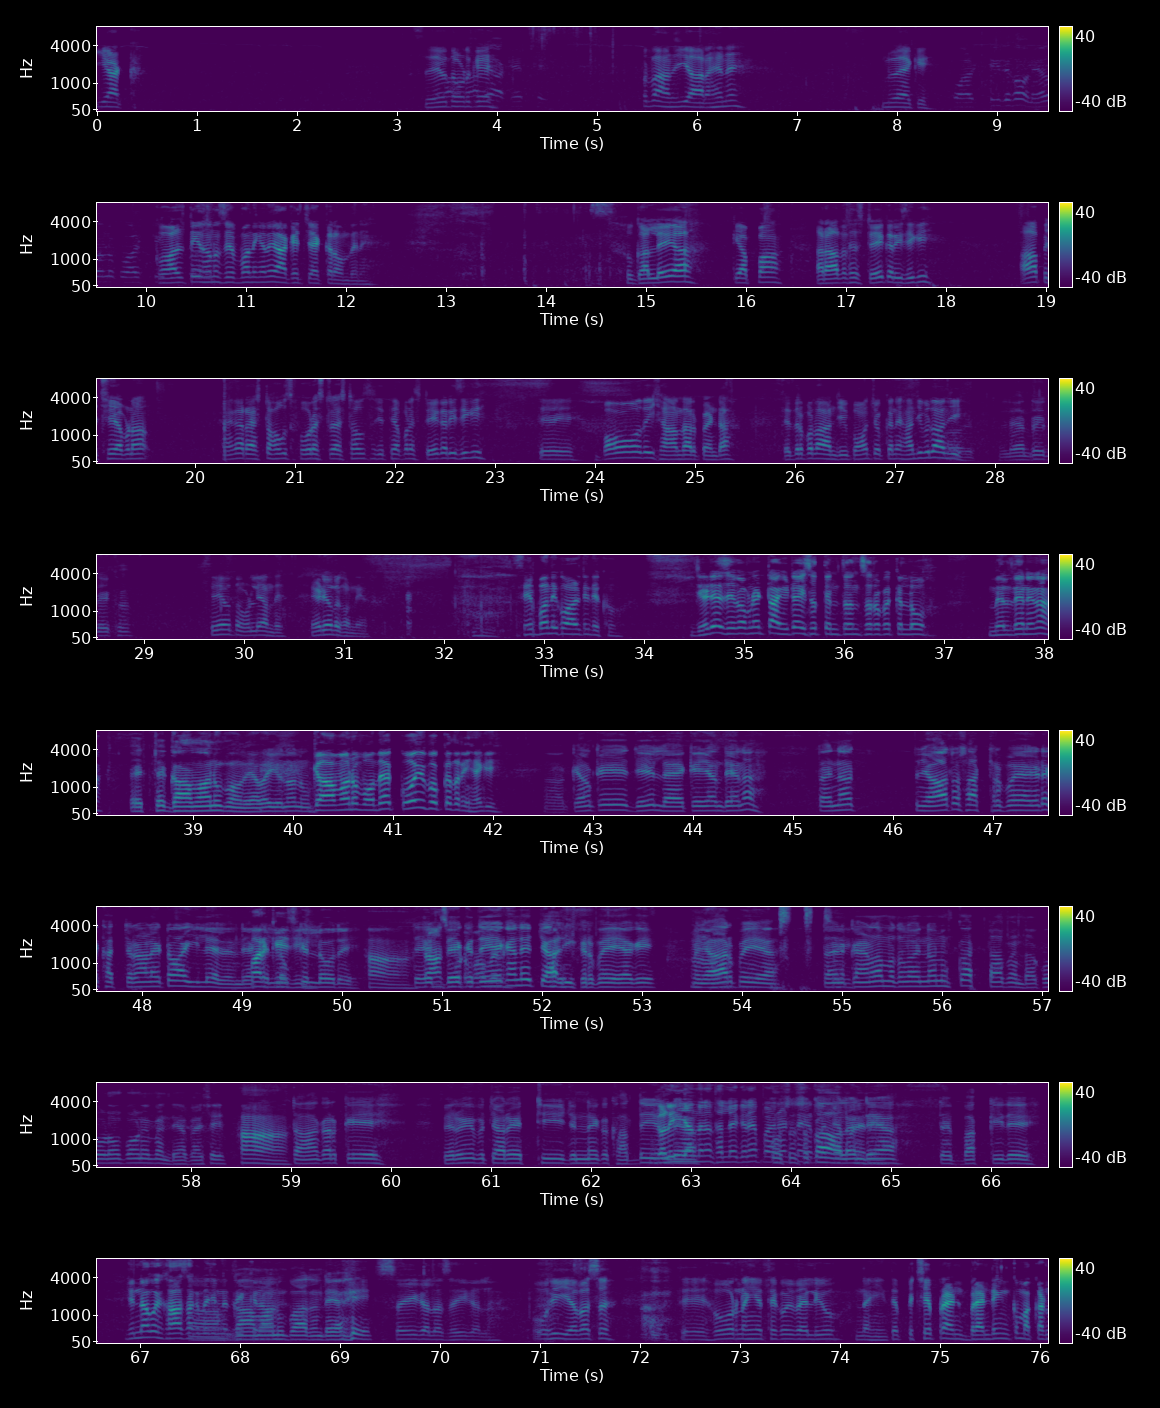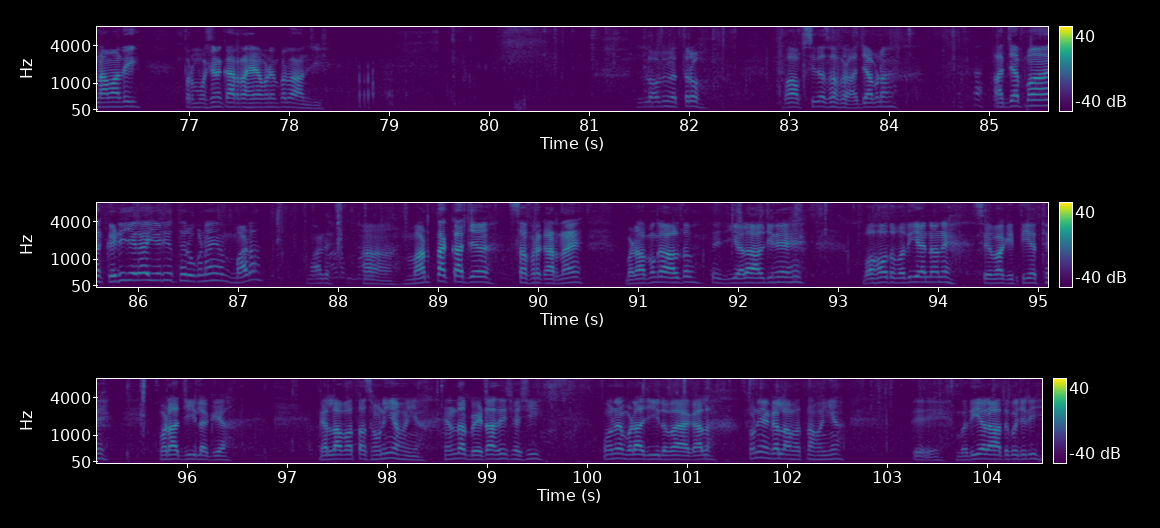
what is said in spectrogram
ਚੱਕ ਸੇਬ ਤੋੜ ਕੇ ਪ੍ਰਧਾਨ ਜੀ ਆ ਰਹੇ ਨੇ। ਲੈ ਕੇ। ਕੁਆਲਿਟੀ ਦਿਖਾਉਣੇ ਆ ਤੁਹਾਨੂੰ ਕੁਆਲਿਟੀ ਕੁਆਲਿਟੀ ਤੁਹਾਨੂੰ ਸੇਬਾਂ ਦੀ ਕਹਿੰਦੇ ਆ ਕੇ ਚੈੱਕ ਕਰਾਉਂਦੇ ਨੇ। ਸੋ ਗੱਲ ਇਹ ਆ ਕਿ ਆਪਾਂ ਰਾਤ ਇੱਥੇ ਸਟੇ ਕਰੀ ਸੀਗੀ। ਆਹ ਪਿੱਛੇ ਆਪਣਾ ਹੈਗਾ rest house forest rest house ਜਿੱਥੇ ਆਪਾਂ ਨੇ ਸਟੇ ਕਰੀ ਸੀਗੀ। ਤੇ ਬਹੁਤ ਹੀ ਸ਼ਾਨਦਾਰ ਪਿੰਡ ਆ। ਇੱਧਰ ਪ੍ਰਧਾਨ ਜੀ ਪਹੁੰਚ ਚੁੱਕੇ ਨੇ। ਹਾਂਜੀ ਪ੍ਰਧਾਨ ਜੀ। ਲੈਂਦੇ ਦੇਖਾਂ। ਸੇਬ ਤੋੜ ਲਿਆਂਦੇ ਨੇੜਿਓਂ ਦਿਖਾਉਂਦੇ ਆ। ਸੇਬਾਂ ਦੀ ਕੁਆਲਿਟੀ ਦੇਖੋ। ਜਿਹੜੇ ਸੇਬ ਆਪਣੇ 2.5 250 300 ਰੁਪਏ ਕਿਲੋ ਮਿਲਦੇ ਨੇ ਨਾ ਇੱਥੇ ਗਾਵਾਂ ਨੂੰ ਪਾਉਂਦੇ ਆ ਬਾਈ ਉਹਨਾਂ ਨੂੰ। ਗਾਵਾਂ ਨੂੰ ਪਾਉਂਦੇ ਆ ਕੋਈ ਬੁੱਕਤ ਨਹੀਂ ਹੈਗੀ। ਹਾਂ ਕਿਉਂਕਿ ਜੇ ਲੈ ਕੇ ਜਾਂਦੇ ਆ ਨਾ ਤਾਂ ਇਹਨਾਂ 50 ਤੋਂ 60 ਰੁਪਏ ਜਿਹੜੇ ਖੱਚਰਾਂ ਵਾਲੇ ਢਾਈ ਲੈ ਲੈਂਦੇ ਆ ਕਿਲੋ। ਕਿਲੋ ਦੇ। ਹਾਂ ਤੇ ਵਿਕਦੇ ਕਹਿੰਦੇ 40 ਕੁ ਰੁਪਏ ਹੈਗੇ। 50 ਰੁਪਏ ਆ। ਤਾਂ ਕਹਿਣ ਦਾ ਮਤਲਬ ਇਹਨਾਂ ਨੂੰ ਘਾਟਾ ਪੈਂਦਾ ਕੋਲੋਂ ਪਾਉਣੇ ਪੈਂਦੇ ਆ ਪੈਸੇ। ਹਾਂ। ਤਾਂ ਕਰਕੇ ਫਿਰ ਇਹ ਵਿਚਾਰੇ ਇੱਥੇ ਜਿੰਨੇ ਕ ਖਾਦੇ ਗਲੀ ਜਾਂਦੇ ਨੇ ਥੱਲੇ ਗਿਰੇ ਕੁਛ ਢੇਰ ਸੁਕਾ ਲੈਂਦੇ। ਆ ਤੇ ਬਾਕੀ ਦੇ ਜਿੰਨਾ ਕੁਝ ਖਾ ਸਕਦੇ ਜਿੰਨੇ ਤਰੀਕੇ ਗਾਵਾਂ ਨਾਲ। ਨੂੰ ਪਾ ਦਿੰਦੇ ਆ ਇਹ। ਸਹੀ ਗੱਲ ਆ ਸਹੀ ਗੱਲ ਆ। ਉਹੀ ਆ ਬਸ। ਤੇ ਹੋਰ ਨਹੀਂ ਇੱਥੇ ਕੋਈ ਵੈਲਿਊ ਨਹੀਂ। ਤੇ ਪਿੱਛੇ ਬ੍ਰਾਂਡਿੰਗ ਘਮਕੜਨਾਵਾਂ ਦੀ ਪ੍ਰਮੋਸ਼ਨ ਕਰ ਰਹੇ ਆਪਣੇ ਪ੍ਰਧਾਨ ਜੀ। ਲੋ ਵੀ ਮਿੱਤਰੋ ਵਾਪਸੀ ਦਾ ਸਫ਼ਰ ਅੱਜ ਆਪਣਾ। ਅੱਜ ਆਪਾਂ ਕਿਹੜੀ ਜਗ੍ਹਾ ਜਿਹੜੀ ਉੱਥੇ ਰੁਕਣਾ ਹੈ? ਮੜ? ਮਾੜੇ। ਹਾਂ ਮੜ ਤੱਕ ਅੱਜ ਸਫ਼ਰ ਕਰਨਾ ਹੈ। ਬੜਾ ਭੰਗਾਲ ਤੋਂ ਤੇ ਜੀਆ ਲਾਲ ਜੀ ਨੇ ਇਹ ਬਹੁਤ ਵਧੀਆ ਇਹਨਾਂ ਨੇ ਸੇਵਾ ਕੀਤੀ ਇੱਥੇ। ਬੜਾ ਜੀ ਲੱਗਿਆ। ਗੱਲਾਂ ਬਾਤਾਂ ਸੋਹਣੀਆਂ ਹੋਈਆਂ। ਇਹਨਾਂ ਦਾ ਬੇਟਾ ਸੀ ਸ਼ਸ਼ੀ। ਉਹਨੇ ਬੜਾ ਜੀ ਲਵਾਇਆ ਕੱਲ ਸੋਹਣੀਆਂ ਗੱਲਾਂ ਬਾਤਾਂ ਹੋਈਆਂ। ਤੇ ਵਧੀਆ ਰਾਤ ਗੁਜ਼ਰੀ।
